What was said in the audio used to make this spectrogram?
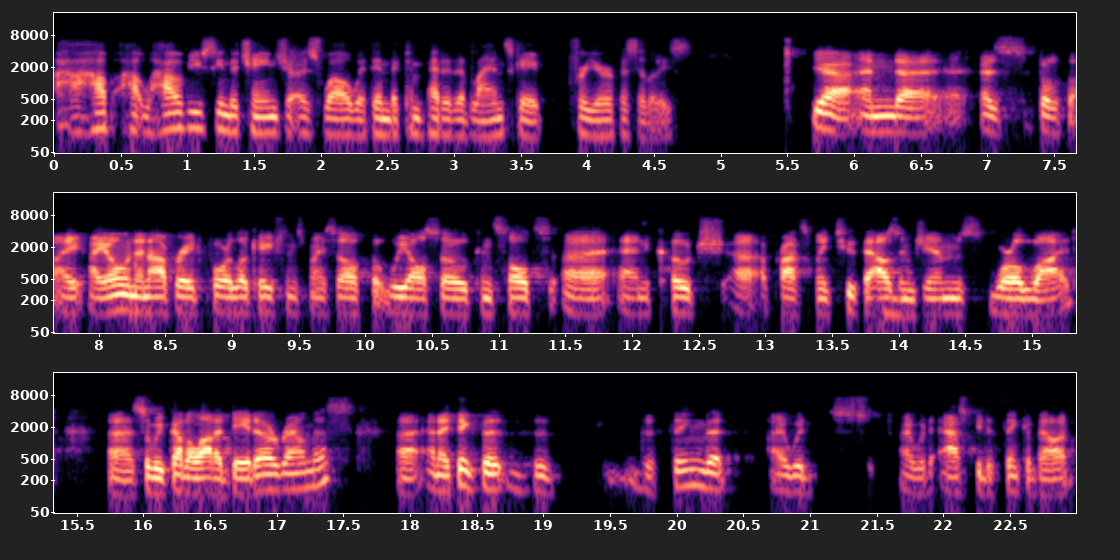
how how, how have you seen the change as well within the competitive landscape for your facilities? Yeah, and uh, as both I, I, own and operate four locations myself, but we also consult uh, and coach uh, approximately 2,000 gyms worldwide. Uh, so we've got a lot of data around this, uh, and I think that the the thing that I would I would ask you to think about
